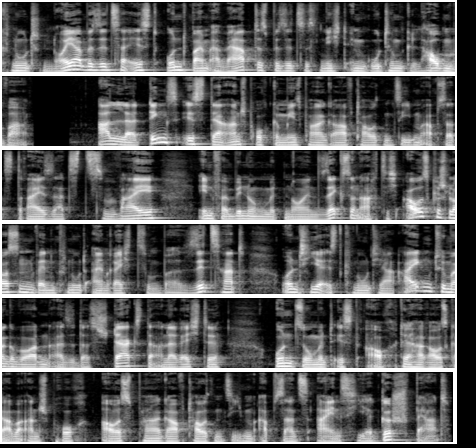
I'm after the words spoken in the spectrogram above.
Knut neuer Besitzer ist und beim Erwerb des Besitzes nicht in gutem Glauben war. Allerdings ist der Anspruch gemäß 1007 Absatz 3 Satz 2 in Verbindung mit 986 ausgeschlossen, wenn Knut ein Recht zum Besitz hat. Und hier ist Knut ja Eigentümer geworden, also das stärkste aller Rechte. Und somit ist auch der Herausgabeanspruch aus 1007 Absatz 1 hier gesperrt.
